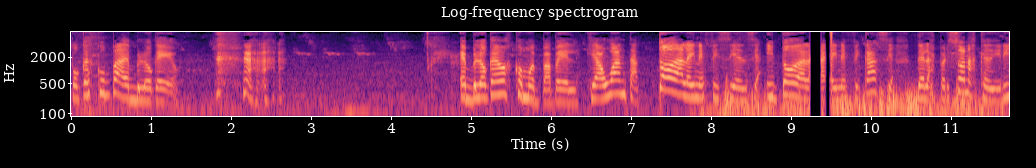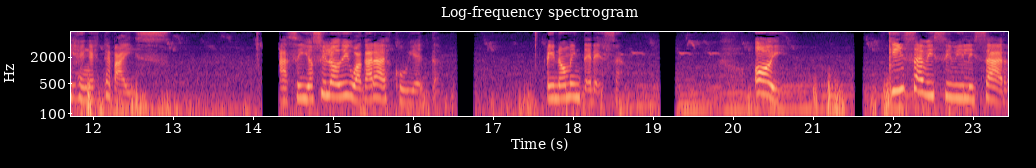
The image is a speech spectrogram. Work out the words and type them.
Porque es culpa del bloqueo. el bloqueo es como el papel, que aguanta toda la ineficiencia y toda la ineficacia de las personas que dirigen este país. Así yo sí lo digo a cara descubierta. Y no me interesa. Hoy quise visibilizar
